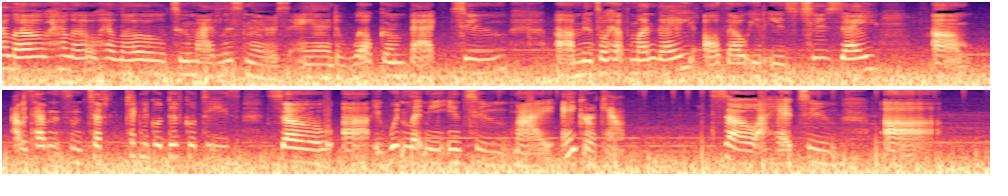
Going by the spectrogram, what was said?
Hello, hello, hello to my listeners, and welcome back to uh, Mental Health Monday. Although it is Tuesday, um, I was having some tef- technical difficulties, so uh, it wouldn't let me into my Anchor account. So I had to uh,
